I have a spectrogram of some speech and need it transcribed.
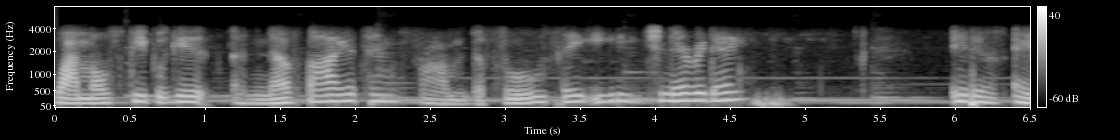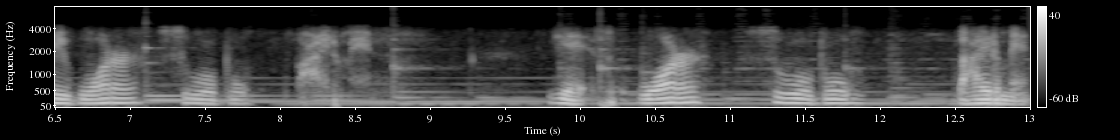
While most people get enough biotin from the foods they eat each and every day, it is a water soluble vitamin. Yes, water soluble vitamin.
